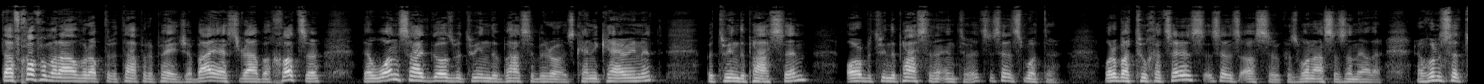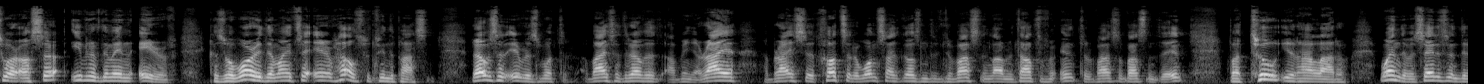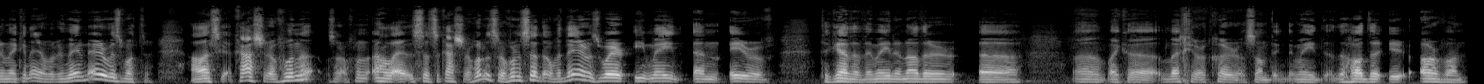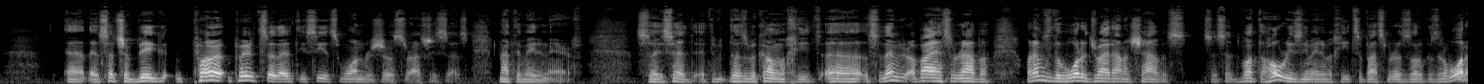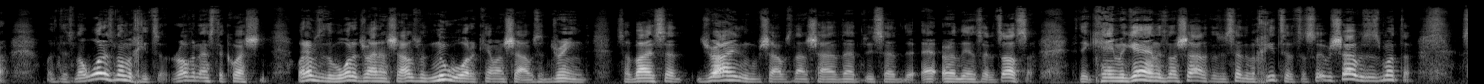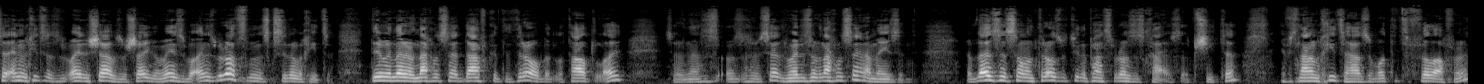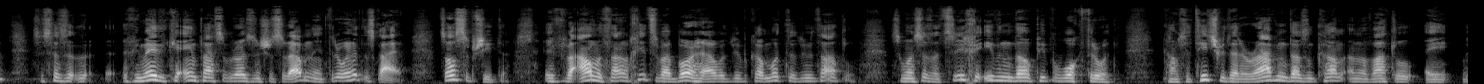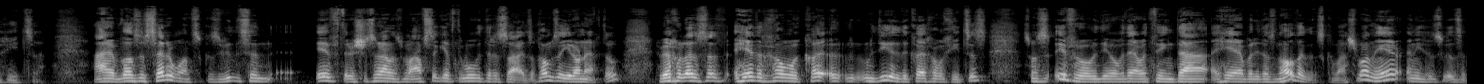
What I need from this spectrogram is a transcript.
Daf Chaf Amaral, we're up to the top of the page. Abai asked Rabbi Chotzer that one side goes between the pasabiros. Can you carry in it between the pasin or between the pasin and into it? So he said it's mutter. What about two chatzeres? I said it's aser because one aser is on the other. Rav Huna said two are aser even if they made an erev because we're worried they might say erev helps between the pasin. Rav said erev is mutter. Abai said Rav I'll bring a raya. Abai said chotzer. One side goes into the pasin and allowed to from in to the pasin, pasin to it. But two you're When they were saying this, they didn't make an erev, but they made an erev is mutter. I'll ask you a kasher Rav. So it's a. So Rav said over there is where he made an erev together. They made another. Uh, uh, like a lecher or or something. They made the Hodar Arvan. Uh, there's such a big pirza that you see it's one Rishos, Rashi says. Not they made an Erev. So he said it doesn't become a chit. Uh, so then Rabbi asked Rabbi, what happens if the water dried out on Shabbos? So said, what the whole reason he made a mechitza pastor is because of the water. Well, if there's no water, there's no mechitza. Rovin asked the question, what happens if the water dried on Shabbos, but new water came on Shabbos, it drained. So Abai said, drying of Shabbos, not Shabbos, that we said earlier and said it's also. If they came again, there's no Shabbos, because we said the mechitza, it's a suy Shabbos, is mutter. Said, any mechitza is made of Shabbos, v'shayim amazing, but any berotzen is considered mechitza. Then we learned Nachman said, dafka to throw, but latal to So we said, why does Rav Nachman say, amazing. If that says someone throws between the passaros is chayav, so pshita. If it's not a mechitza, how's it wanted to fill off from it? So it says that if he made it ke'im passaros and shusarab and he threw in it, it's chayav. It's also pshita. If ba'alm it's not a mechitza, by borha, it would become mutter to tatel. So it says tzricha, even though people walk through it, comes to teach me that a rabbin doesn't come and a mavatel a mechitza. I have also said it once because we said if the Rosh Hashanah is mafsik, you have to move it to the side. So Chum you don't have to. Rebbe Chum says, here the Chum, medida uh, the Koich HaVachitzus. So if over there, over there, would think da here, but it doesn't hold like this. Kamash one here, and he says,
